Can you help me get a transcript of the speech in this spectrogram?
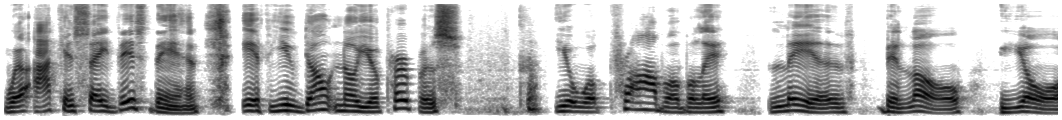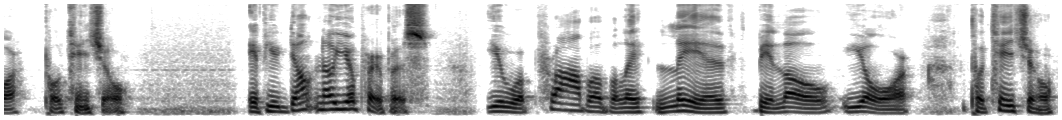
Well, I can say this then if you don't know your purpose, you will probably live below your potential. If you don't know your purpose, you will probably live below your potential.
